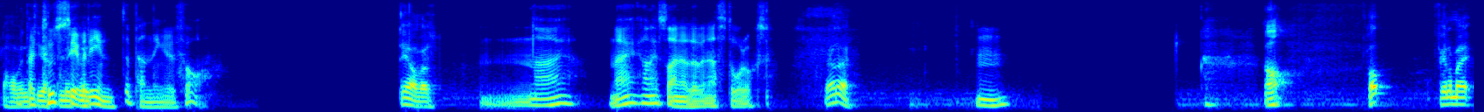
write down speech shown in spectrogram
Då har vi inte Bertuzzi är väl inte penning UFA? Det är han väl? Mm, Nej, nej, han är signad över nästa år också. Ja, det. Mm. Ja. Hopp, fel mig.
